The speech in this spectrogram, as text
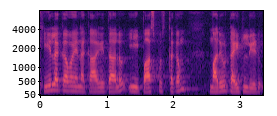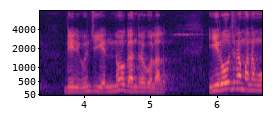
కీలకమైన కాగితాలు ఈ పాస్ పుస్తకం మరియు టైటిల్ లీడు. దీని గురించి ఎన్నో గందరగోళాలు. ఈ రోజున మనము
